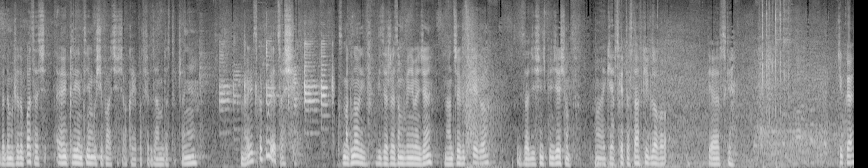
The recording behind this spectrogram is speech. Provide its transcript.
będę musiał dopłacać. E, Klient nie musi płacić. Ok, potwierdzamy dostarczenie. No i skakuje coś. Z Magnoli widzę, że zamówienie będzie. Na Drzewieckiego za 10,50. No i kiepskie te stawki Glovo. Kiepskie. Dziękuję.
